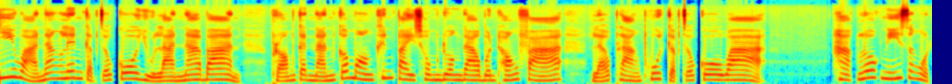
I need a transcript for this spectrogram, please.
ยี่หวานั่งเล่นกับเจ้าโก้อยู่ลานหน้าบ้าน พร้อมกันนั้นก็มองขึ้นไปชมดวงดาวบนท้องฟ้า แล้วพลางพูดกับเจ้าโก้ว่า หากโลกนี้สงบ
